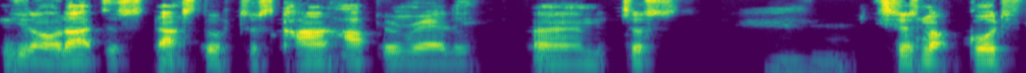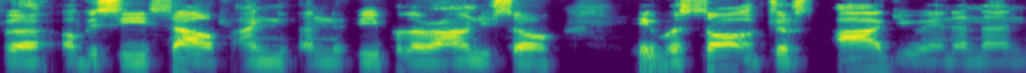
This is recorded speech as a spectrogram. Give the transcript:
you know that just that stuff just can't happen really. Um, just it's just not good for obviously yourself and, and the people around you. So it was sort of just arguing and then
